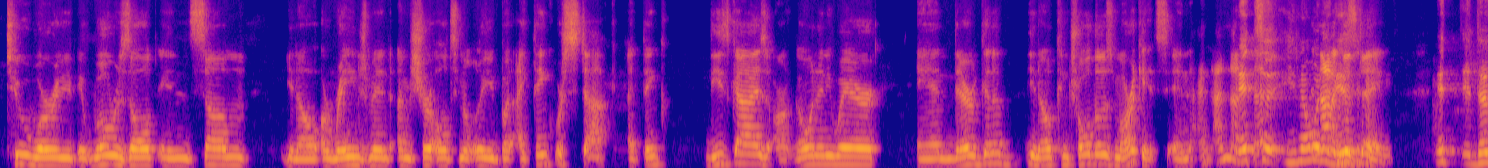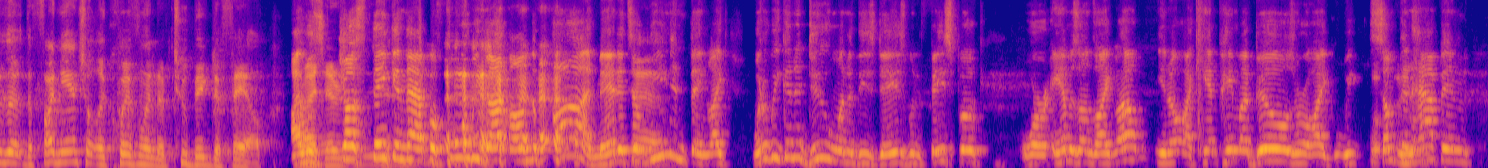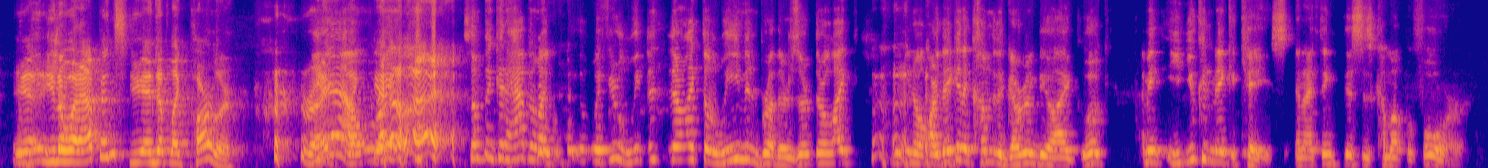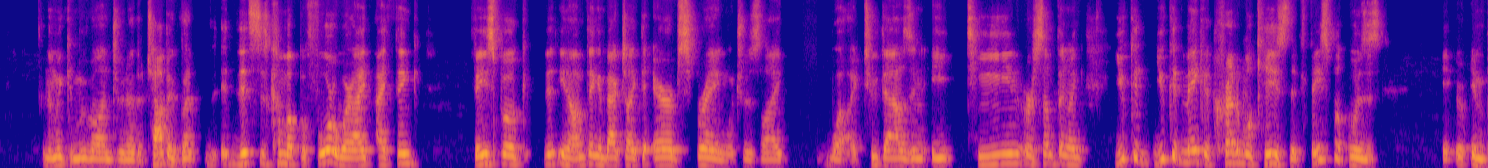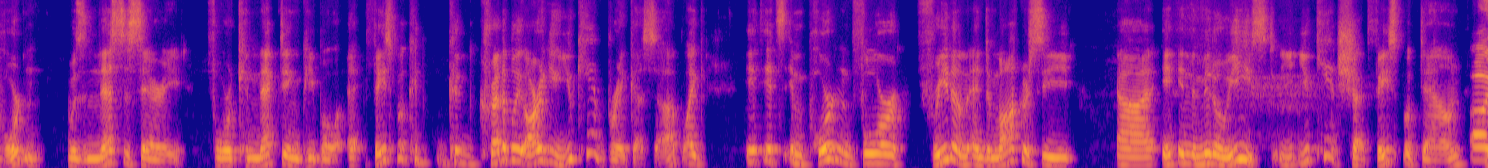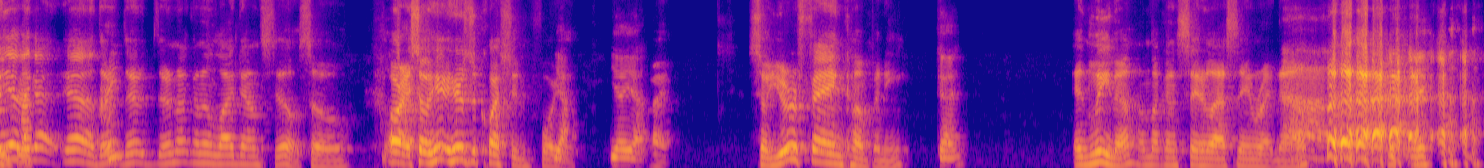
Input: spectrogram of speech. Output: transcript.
too worried. It will result in some you know arrangement, I'm sure ultimately, but I think we're stuck. I think these guys aren't going anywhere. And they're gonna, you know, control those markets, and I, I'm not. It's that's a you know what not a it good thing. It, it- they're the, the financial equivalent of too big to fail. I right? was They're- just thinking that before we got on the pod, man. It's a Yeah. Lehman thing. Like, what are we gonna do one of these days when Facebook or Amazon's like, well, you know, I can't pay my bills, or like we something happened. Yeah, you know what happens? You end up like Parler, right? Yeah, Like- right. Something could happen. Like if you're, they're like the Lehman brothers. They're, they're like, you know, are they going to come to the government and be like, look, I mean, you, you could make a case, and I think this has come up before, and then we can move on to another topic. But this has come up before where I, I think Facebook, you know, I'm thinking back to like the Arab Spring, which was like what, like 2018 or something. Like you could you could make a credible case that Facebook was important, was necessary for connecting people. Uh, Facebook could could credibly argue you can't break us up. Like it, it's important for freedom and democracy uh, in, in the Middle East. You, you can't shut Facebook down. Oh You've yeah, got- they got yeah. They're Right? they're they're not going to lie down still. So all right. So here, here's a question for you. Yeah. yeah, yeah. Right. So you're a FAANG company, Okay. and Lina. I'm not going to say her last name right now. Ah,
